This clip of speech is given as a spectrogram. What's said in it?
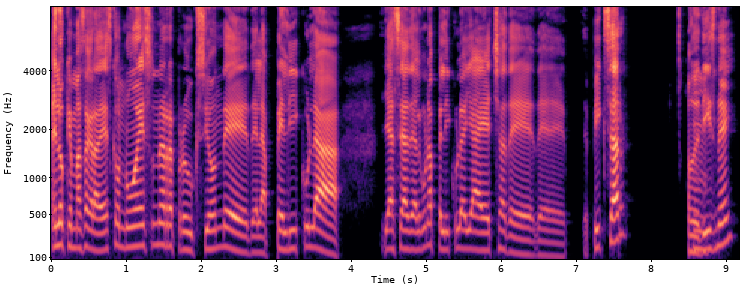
Es lo que más agradezco. No es una reproducción de, de la película, ya sea de alguna película ya hecha de, de, de Pixar o de Mm. Disney.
